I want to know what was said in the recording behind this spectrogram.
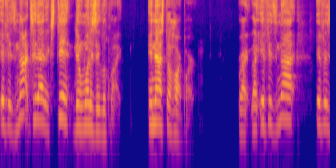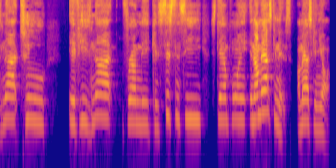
if it's not to that extent, then what does it look like? And that's the hard part, right? Like if it's not, if it's not to, if he's not from the consistency standpoint, and I'm asking this, I'm asking y'all,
